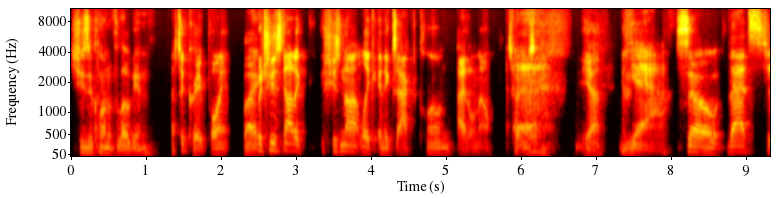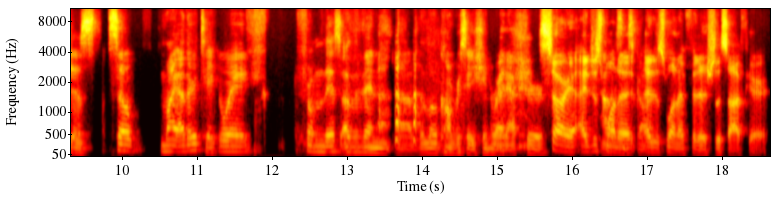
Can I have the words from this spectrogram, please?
She's a clone of Logan. That's a great point. Like But she's not a she's not like an exact clone. I don't know. It's hard to say. uh, yeah. yeah. So that's just so my other takeaway from this, other than uh, the little conversation right after. Sorry, I just want to. I just want to finish this off here.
